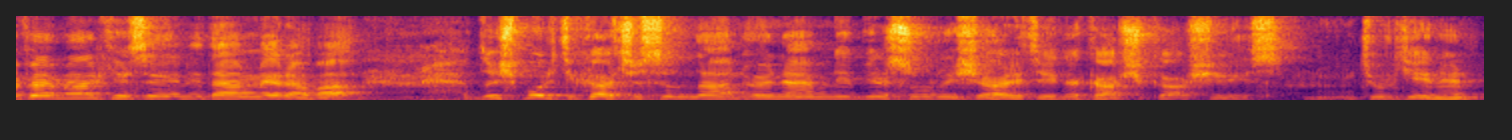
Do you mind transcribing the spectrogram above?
Efendim herkese yeniden merhaba. Dış politika açısından önemli bir soru işaretiyle karşı karşıyayız. Türkiye'nin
